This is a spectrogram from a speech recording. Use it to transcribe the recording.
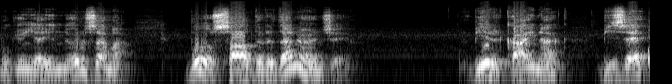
bugün yayınlıyoruz ama bu saldırıdan önce bir kaynak bize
